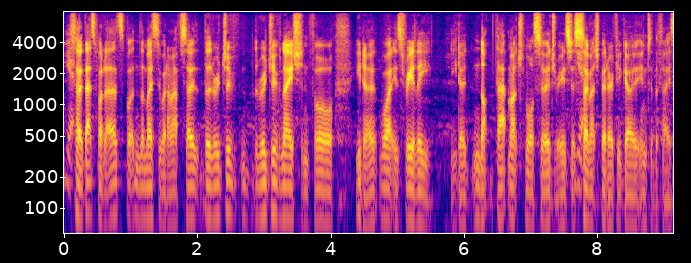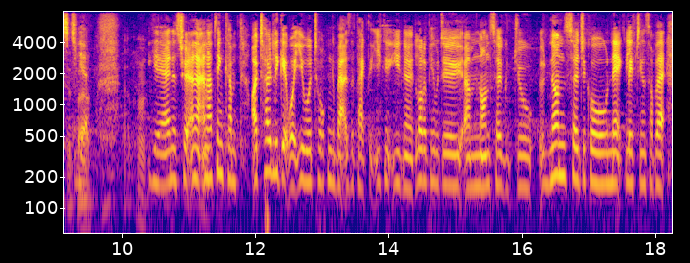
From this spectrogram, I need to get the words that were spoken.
Yeah. So that's what that's what the mostly what I'm after. So the reju- the rejuvenation for you know what is really you know not that much more surgery is just Yeah. so much better if you go into the face as well. Yeah, and it's true, and, I- and I think um, I totally get what you were talking about is the fact that you can, you know, a lot of people do um, non-surgical, non-surgical neck lifting and stuff like that,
